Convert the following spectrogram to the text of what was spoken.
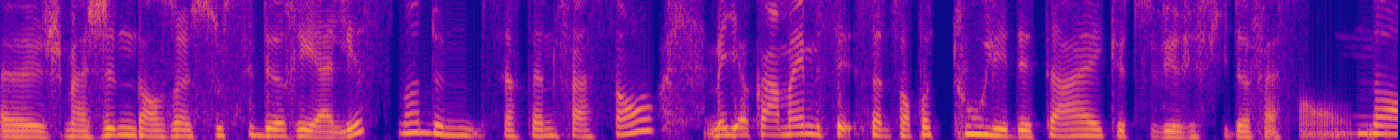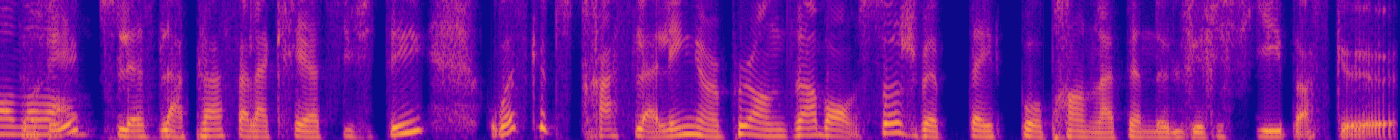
euh, j'imagine dans un souci de réalisme hein, d'une certaine façon. Mais il y a quand même, ce ne sont pas tous les détails que tu vérifies de façon historique. Tu laisses de la place à la créativité. Ou est-ce que tu traces la ligne un peu en disant, bon, ça, je vais peut-être pas prendre la peine de le vérifier parce que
